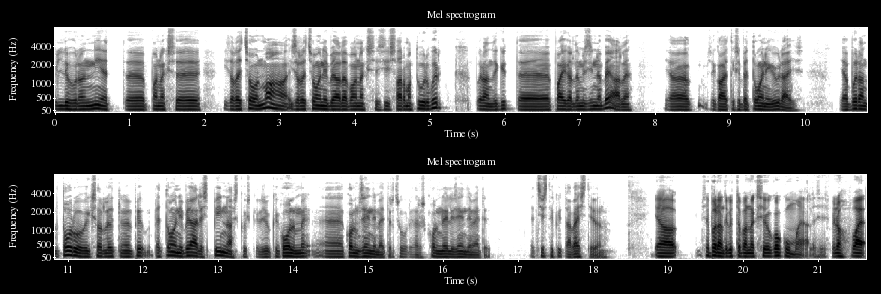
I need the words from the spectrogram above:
üldjuhul on nii, et äh, pannakse isolatsioon maha, isolatsiooni peale pannakse siis armatuurvõrk, põrandakütte paigaldame sinna peale ja see kaetakse betooniga üle siis ja põrandatoru võiks olla, ütleme, betooni pealist pinnast kuskil niisugune kolm, kolm sentimeetrit suurusjärgus, kolm-neli sentimeetrit. Et siis ta kütab hästi veel. ja see põrandaküte pannakse ju kogu majale siis või noh, vaja,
